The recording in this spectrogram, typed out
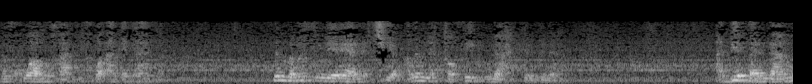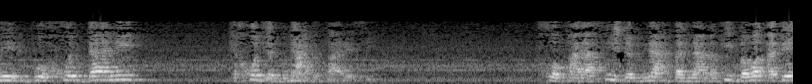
بەخوا بخاتی خوا ئەگەداتە من بەبەستم لێرەیانە چییە ئەڵم لە تەوفیق گوناحکردنە ئەبێ بەرنامەیەک بۆ خۆت دانی کە خۆت لە گوناح بپارێزی خۆپاراستنیش لە گوناح بەرنامەکەی بەوە ئەبێ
